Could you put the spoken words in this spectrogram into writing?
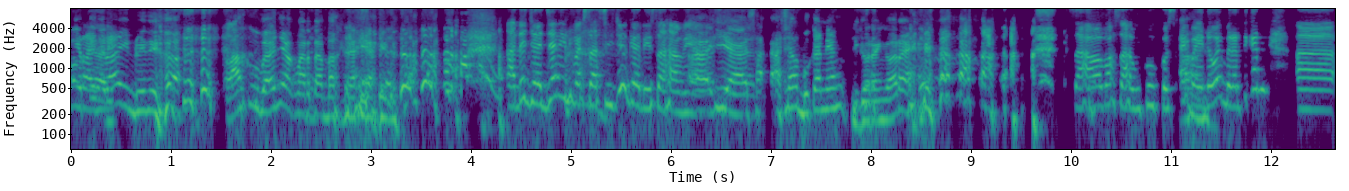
kira-kirain duitnya. Laku banyak martabaknya ya. Gitu. Ada jajan investasi juga di saham ya. Eh, iya, sa- asal bukan yang digoreng-goreng. apa saham kukus. Eh by the way berarti kan eh,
